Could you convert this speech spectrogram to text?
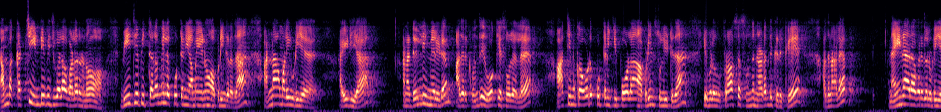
நம்ம கட்சி இண்டிவிஜுவலாக வளரணும். பிஜேபி தலைமையில் கூட்டணி அமையணும் அப்படிங்கிறதான் அண்ணாமலையுடைய ஐடியா ஆனால் டெல்லி மேலிடம் அதற்கு வந்து ஓகே சொல்லலை. அதிமுகவோட கூட்டணிக்கு போகலாம் அப்படின்னு சொல்லிட்டு தான் இவ்வளவு ப்ராசஸ் வந்து நடந்துக்கிருக்கு அதனால் நயினார் அவர்களுடைய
